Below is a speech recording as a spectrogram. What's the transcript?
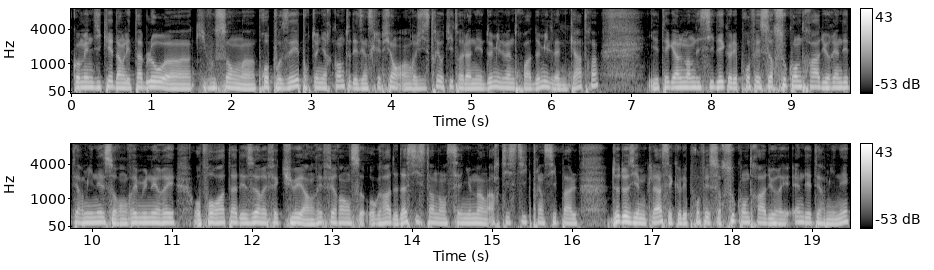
comme indiqué dans les tableaux euh, qui vous sont euh, proposés, pour tenir compte des inscriptions enregistrées au titre de l'année 2023-2024. Il est également décidé que les professeurs sous contrat à durée indéterminée seront rémunérés au prorata des heures effectuées en référence au grade d'assistant d'enseignement artistique principal de deuxième classe et que les professeurs sous contrat à durée indéterminée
